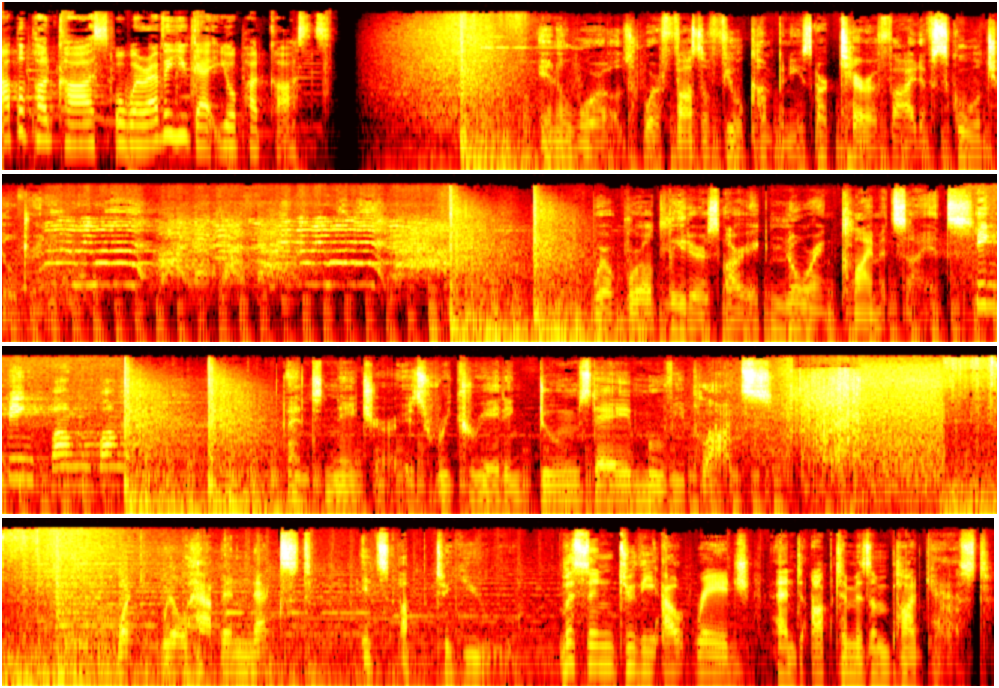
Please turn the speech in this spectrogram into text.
Apple Podcasts, or wherever you get your podcasts. In a world where fossil fuel companies are terrified of school children, where world leaders are ignoring climate science, bing, bing, bong, bong, and nature is recreating doomsday movie plots. What will happen next? It's up to you. Listen to the Outrage and Optimism podcast.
